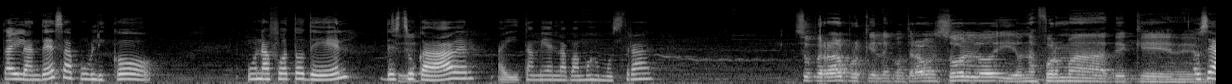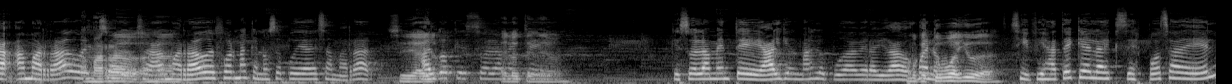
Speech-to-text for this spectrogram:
tailandesa publicó una foto de él, de Sí. su cadáver, ahí también la vamos a mostrar. Súper raro porque lo encontraron solo y de una forma de que... O sea, amarrado, él Amarrado, solo, o sea, ajá. amarrado de forma que no se podía desamarrar. Sí, ahí- Algo que solamente que solamente alguien más lo pudo haber ayudado. Como bueno, que tuvo ayuda. sí, fíjate que la ex esposa de él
